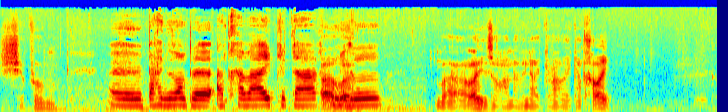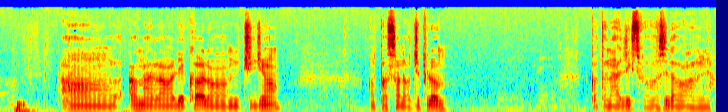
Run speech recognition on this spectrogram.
sais pas, moi. Euh, Par exemple, un travail plus tard, Ah, une ouais. maison. Bah ouais, ils ont un avenir avec un, avec un travail. En, en allant à l'école, en étudiant, en passant leur diplôme. Quand on est addict, c'est pas facile d'avoir un avenir.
